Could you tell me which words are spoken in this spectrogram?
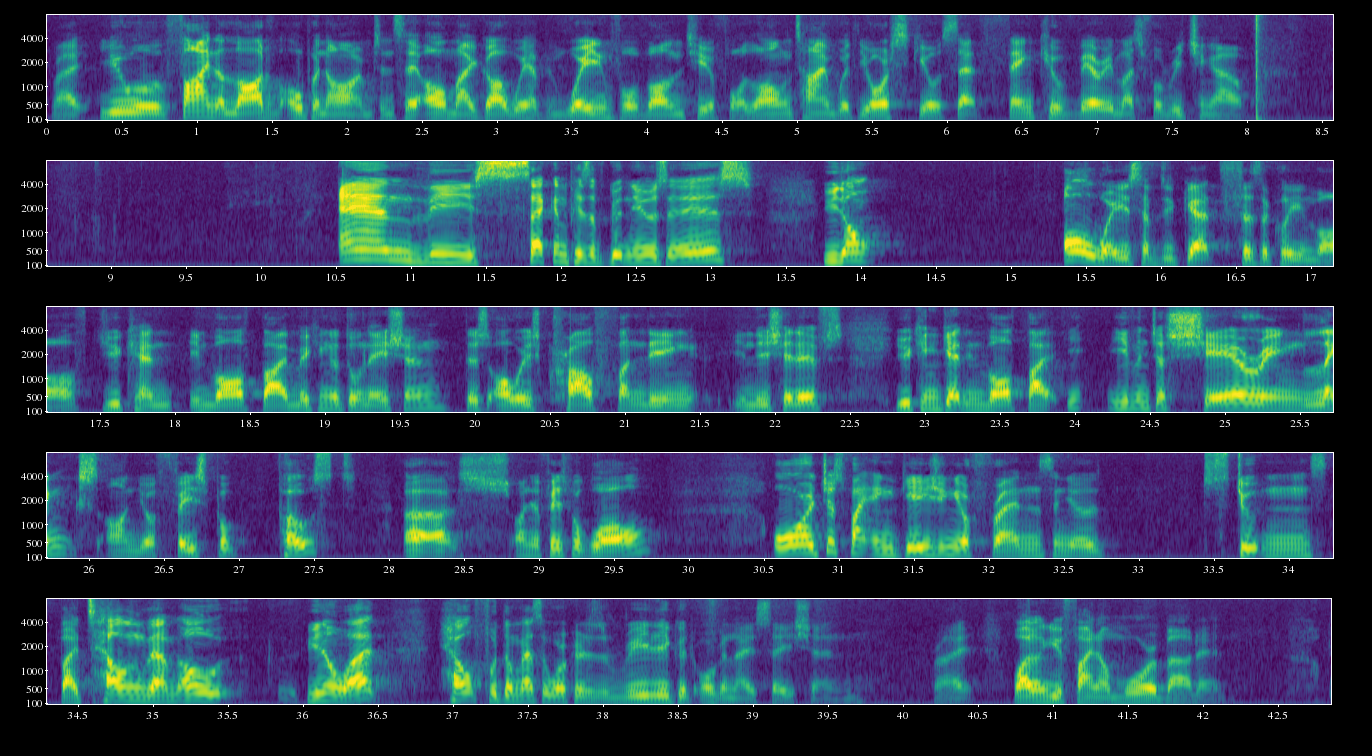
right? You will find a lot of open arms and say, oh my God, we have been waiting for a volunteer for a long time with your skill set. Thank you very much for reaching out. And the second piece of good news is you don't always have to get physically involved. You can involve by making a donation. There's always crowdfunding initiatives. You can get involved by e even just sharing links on your Facebook post, uh, on your Facebook wall, or just by engaging your friends and your students by telling them, oh, you know what? Help for Domestic Workers is a really good organization, right? Why don't you find out more about it?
